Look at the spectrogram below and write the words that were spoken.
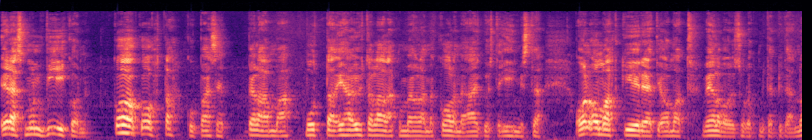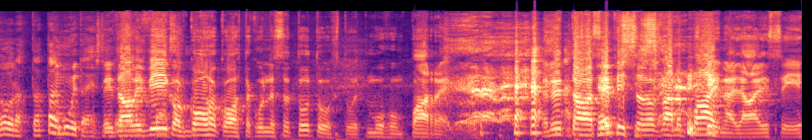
eräs mun viikon kohokohta, kun pääsee pelaamaan, mutta ihan yhtä lailla, kun me olemme kolme aikuista ihmistä, on omat kiireet ja omat velvollisuudet, mitä pitää noudattaa, tai muita esteitä. Niin tämä oli viikon kohokohta, kunnes sä tutustuit muhun paremmin. Ja nyt tää on se, missä on saanut painajaisia.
